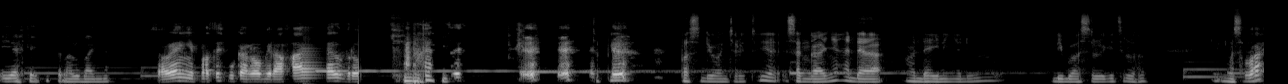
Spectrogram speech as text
iya kayak gitu terlalu banyak soalnya yang hipnotis bukan Romi Rafael bro Tapi pas diwawancara itu ya seenggaknya ada ada ininya dulu dibahas dulu gitu loh. Maksudnya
